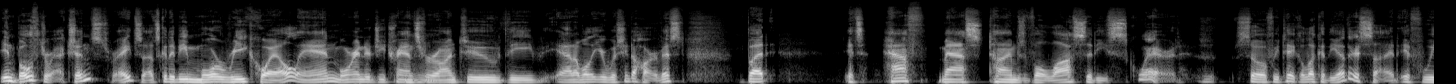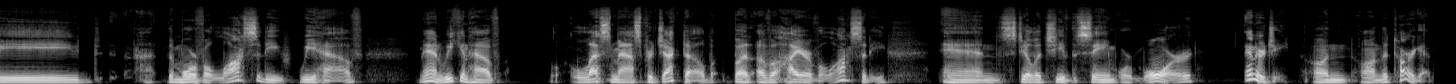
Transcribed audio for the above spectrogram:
in both directions, right? So that's going to be more recoil and more energy transfer mm-hmm. onto the animal that you're wishing to harvest. But it's half mass times velocity squared. So if we take a look at the other side, if we the more velocity we have, man, we can have less mass projectile, but, of a higher velocity, and still achieve the same or more energy on on the target.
